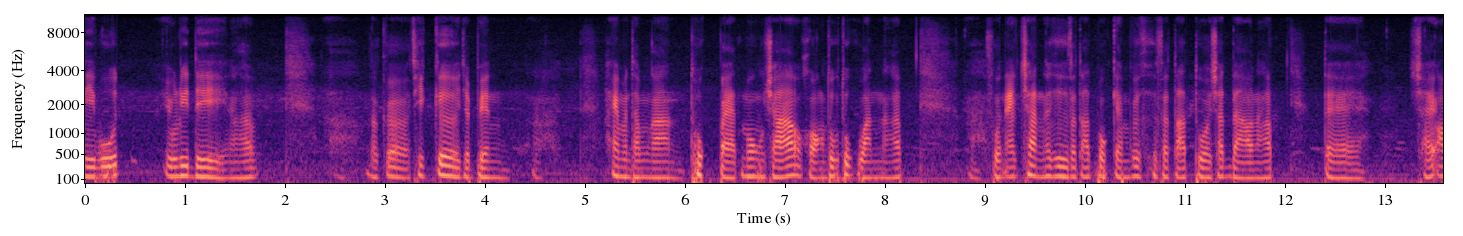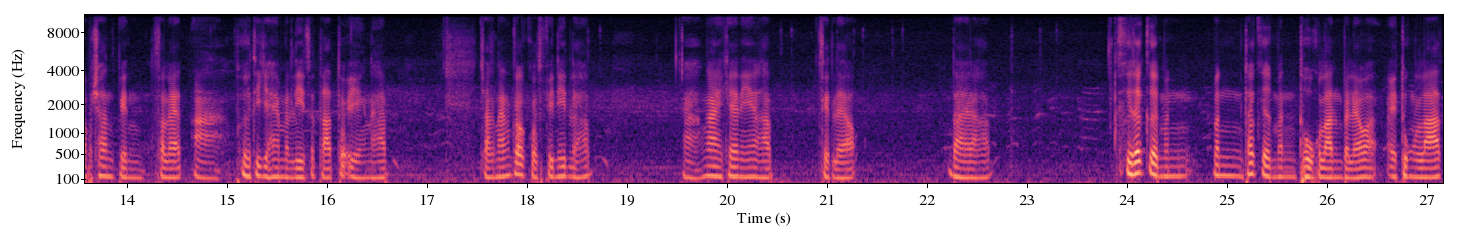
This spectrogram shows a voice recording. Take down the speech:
reboot everyday นะครับ แล้วก็ทิกเกอร์จะเป็นให้มันทำงานทุก 8 โมงเช้าของทุกๆวันนะครับ ส่วน action ก็คือ start โปรแกรมก็คือ start ตัว shutdown นะครับ แต่ใช้ option เป็น slash r เพื่อที่จะให้มัน restart ตัวเองนะครับ จากนั้นก็กด finish เลยครับง่ายแค่นี้นะครับ เสร็จแล้วได้แล้วครับ คือถ้าเกิดมันมันถ้าเกิดมันถูก run ไปแล้วอะไอตรง last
